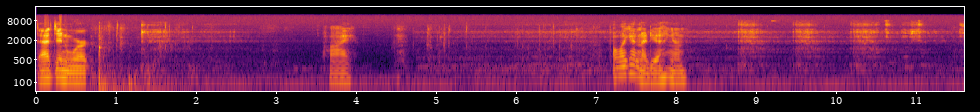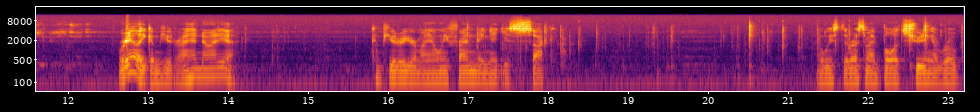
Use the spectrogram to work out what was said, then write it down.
That didn't work. Hi. Oh, I got an idea. Hang on. Really, computer? I had no idea. Computer, you're my only friend, and yet you suck. I wasted the rest of my bullets shooting a rope.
